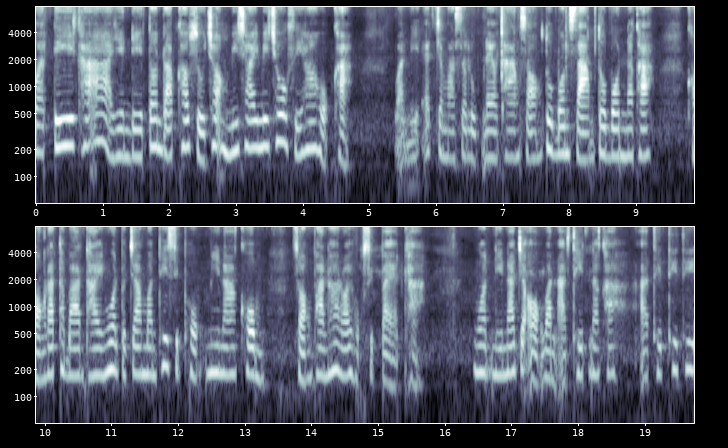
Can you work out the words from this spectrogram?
วัสดีค่ะ ยินดีต้อนรับเข้าสู่ช่องมิชัยมิโชค 456 ค่ะ วันนี้แอดจะมาสรุปแนวทาง 2 ตัวบน 3 ตัวบนนะคะ ของรัฐบาลไทยงวดประจำวันที่ 16 มีนาคม 2568 ค่ะ งวดนี้น่าจะออกวันอาทิตย์นะคะ อาทิตย์ที่ที่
